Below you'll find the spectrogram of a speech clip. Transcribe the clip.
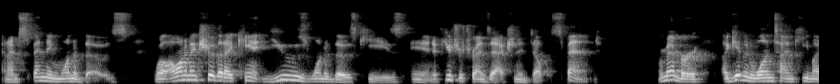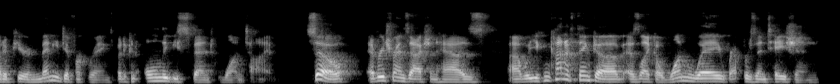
and I'm spending one of those, well, I want to make sure that I can't use one of those keys in a future transaction and double spend. Remember, a given one-time key might appear in many different rings, but it can only be spent one time. So every transaction has uh, what you can kind of think of as like a one-way representation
